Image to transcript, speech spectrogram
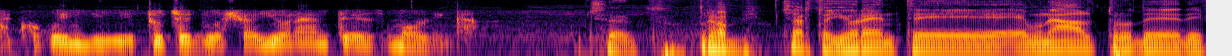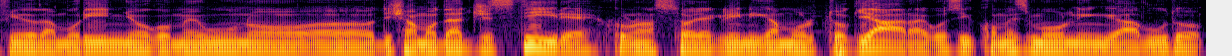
ecco, quindi tutti e due, cioè Llorente e Smalling. Certo. Robby. certo, Llorente è un altro de- definito da Mourinho come uno uh, diciamo da gestire con una storia clinica molto chiara, così come Smalling ha avuto,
